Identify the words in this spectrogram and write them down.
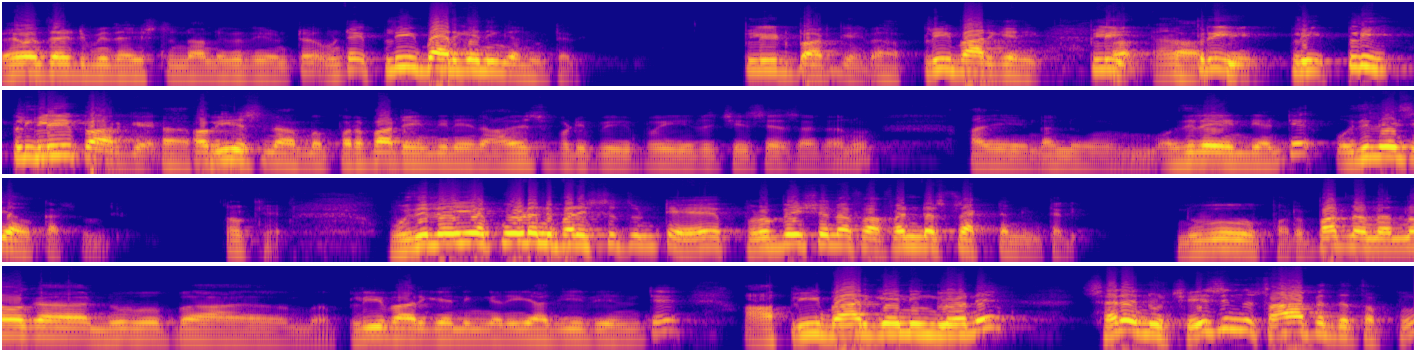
రేవంత్ రెడ్డి మీద ఇస్తున్న అనుగతి ఉంటే ఉంటే ప్లీ బార్గెనింగ్ అని ఉంటుంది. Plead bargain plea bargaining. Plea plea. Plea plea plea bargain please నా పొరపాటు అయింది నేను ఆవేశపడి పోయి- పోయి ఏదో చేసేసాను అది నన్ను వదిలేయండి అంటే వదిలేసే అవకాశం ఉంది. ఓకే. వదిలేయకూడని పరిస్థితి ఉంటే ప్రొబేషన్ ఆఫ్ అఫెండర్స్ యాక్ట్ అని ఉంటుంది. నువ్వు పొరపాటు నన్ను అన్నావుగా నువ్వు ప్లీ బార్గెనింగ్ అని అది ఇది అంటే ఆ ప్లీ బార్గెనింగ్లోనే సరే నువ్వు చేసింది చాలా పెద్ద తప్పు.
